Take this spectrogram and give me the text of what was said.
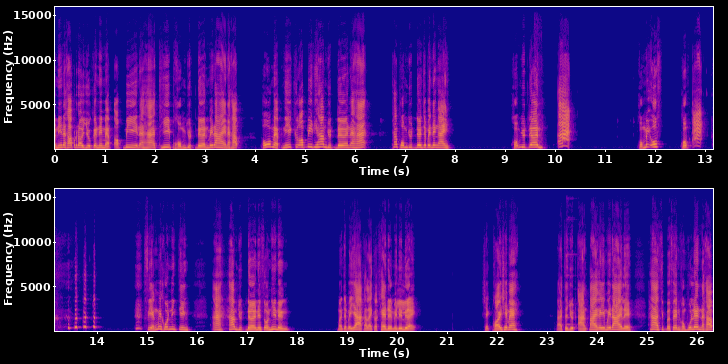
ันนี้นะครับเราอยู่กันในแมปออบบี้นะฮะที่ผมหยุดเดินไม่ได้นะครับ เพราะว่าแมปนี้คือออบบี้ที่ห้ามหยุดเดินนะฮะถ้าผมหยุดเดินจะเป็นยังไง ผมหยุดเดินอะผมไม่อุฟผมอะเสียงไม่คุ้นจริง ๆ อะห้ามหยุดเดินในโซนที่หนึ่งมันจะไปยากอะไรก็แค่เดินไปเรื่อยๆ เช็คพอยต์ใช่ไหมอาจจะหยุดอ่านป้ายก็ยังไม่ได้เลย 50%ของผู้เล่นนะครับ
